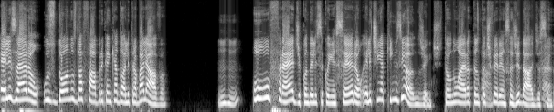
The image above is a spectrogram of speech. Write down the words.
Eles eram os donos da fábrica em que a Dolly trabalhava. Uhum. O Fred, quando eles se conheceram, ele tinha 15 anos, gente. Então não era tanta Tá. diferença de idade, assim. É.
